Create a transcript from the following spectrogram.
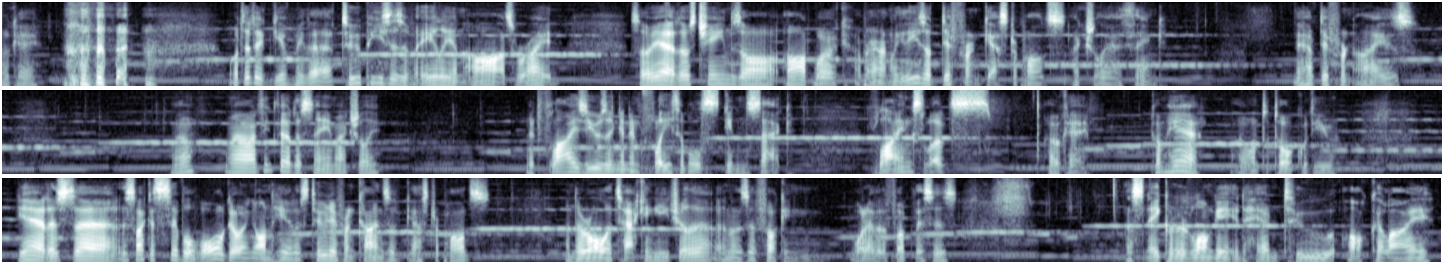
Okay. what did it give me there? Two pieces of alien art, right. So yeah, those chains are artwork, apparently. These are different gastropods, actually, I think. They have different eyes. Well, well, I think they're the same, actually. It flies using an inflatable skin sac. Flying slugs. Okay. Come here. I want to talk with you. Yeah, there's, uh, there's like a civil war going on here. There's two different kinds of gastropods. And they're all attacking each other. And there's a fucking whatever the fuck this is. A snake with an elongated head, two oculi,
